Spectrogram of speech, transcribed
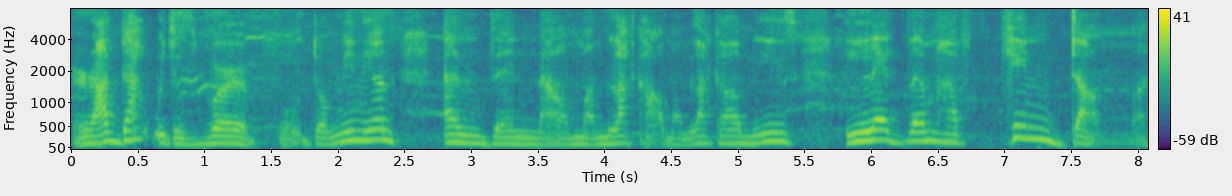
rada, which is verb for dominion, and then now mamlaka. Mamlaka means let them have kingdom.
